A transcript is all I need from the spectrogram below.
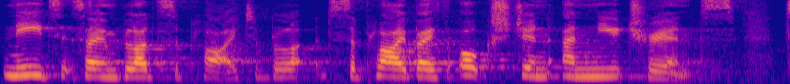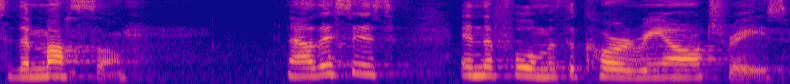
needs its own blood supply to bl- supply both oxygen and nutrients to the muscle. Now, this is in the form of the coronary arteries.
